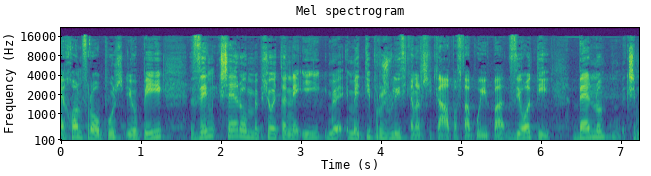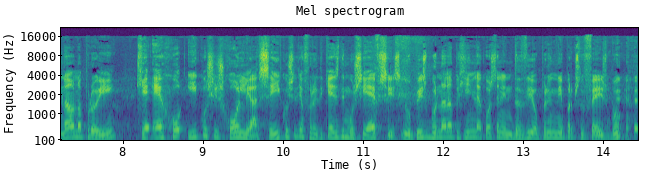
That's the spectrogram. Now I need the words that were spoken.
Έχω ανθρώπους οι οποίοι δεν ξέρω με ποιο ήταν ή με, με τι προσβλήθηκαν αρχικά από αυτά που είπα, διότι μπαίνω, ξυπνάω ένα πρωί και έχω 20 σχόλια σε 20 διαφορετικές δημοσιεύσεις, οι οποίες μπορεί να είναι από το 1992 πριν την ύπαρξη του Facebook.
